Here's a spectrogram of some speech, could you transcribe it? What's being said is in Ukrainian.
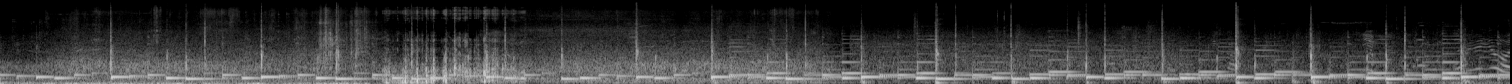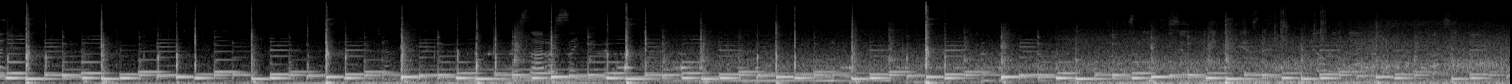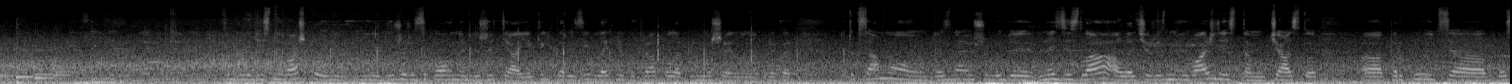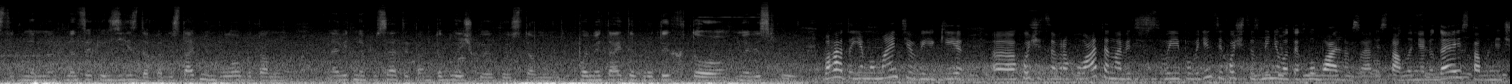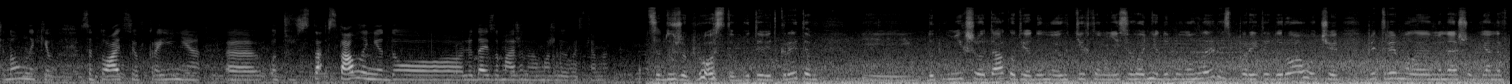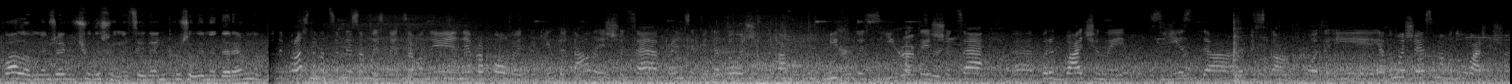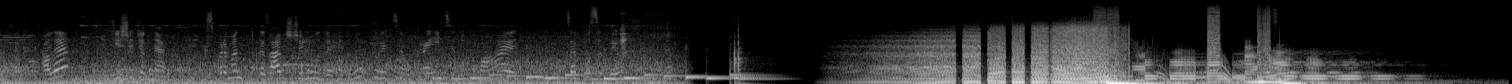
і дуже ризиковано для життя. Я кілька разів ледь не потрапила під машину, наприклад. Так само я знаю, що люди не зі зла, але через неуважність там часто паркуються просто на, на, на цих з'їздах, а достатньо було б там навіть написати там табличку якусь там пам'ятайте про тих, хто на візку. Багато є моментів, які е, хочеться врахувати навіть в своїй поведінці. Хочеться змінювати глобально взагалі ставлення людей, ставлення чиновників, ситуацію в країні, е, от ставлення до людей з обмеженими можливостями. Це дуже просто бути відкритим і допомігши отак, от я думаю, ті, хто мені сьогодні допомогли десь перейти дорогу чи підтримали мене, щоб я не впала, вони вже відчули, що на цей день прожили недаремно. Просто над цим не замислюються. Вони не враховують таких деталей, що це в принципі для того, щоб там міг хтось з'їхати, що це е, передбачений з'їзд для війська. От і я думаю, що я сама буду це. Але тішить одне. Експеримент показав, що люди відгукуються, українці допомагають. Це позитив.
